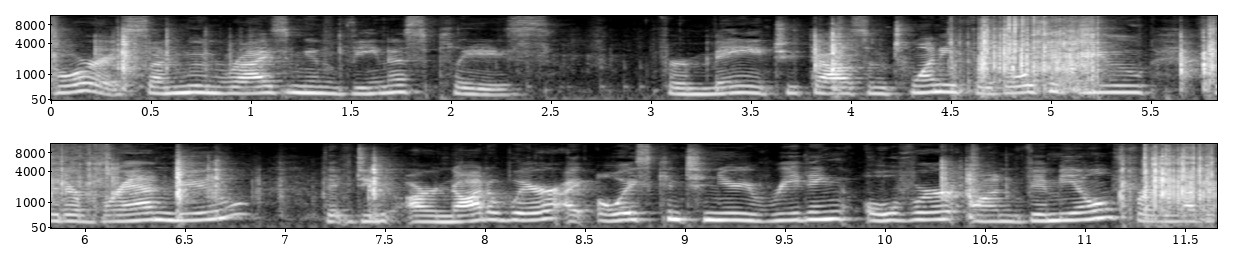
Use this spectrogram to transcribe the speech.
Taurus, Sun, Moon, Rising, and Venus, please. For May 2020, for those of you that are brand new, that do are not aware, I always continue reading over on Vimeo for another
